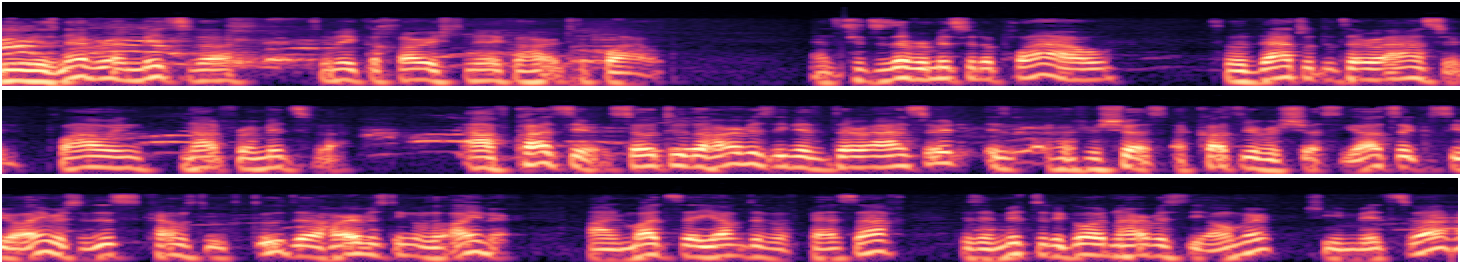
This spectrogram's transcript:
meaning there's never a mitzvah to make a Charish to make a heart to plow. And since there's ever a mitzvah to plow, so that's what the Torah answered. Plowing not for a mitzvah. Af katzir. So to the harvesting that the Torah answered is rishus, a katzir rishus. Yatzik kasir aimer. So this comes to exclude the harvesting of the aimer. On matzah yom of Pesach, there's a mitzvah to go out and harvest the omer, she mitzvah,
